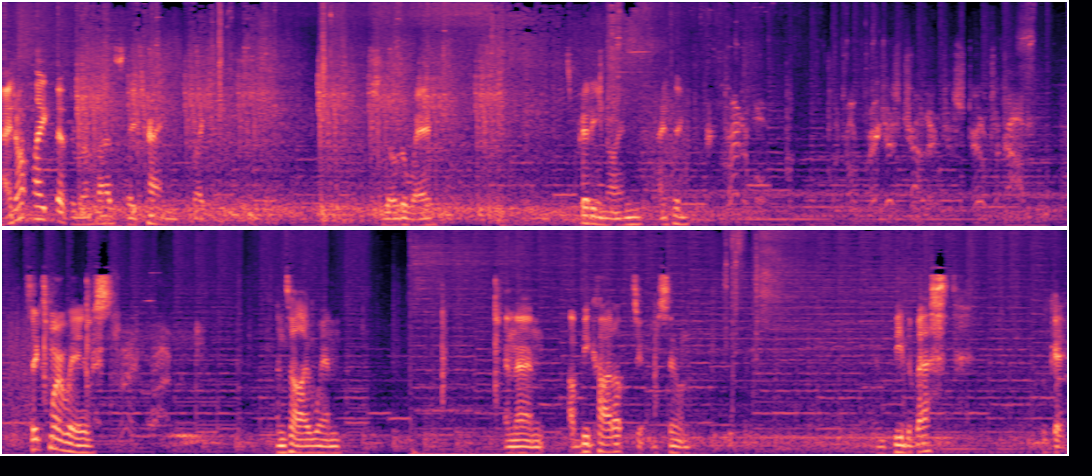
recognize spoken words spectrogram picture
I don't like that the robots, they try and, like, float away. It's pretty annoying, I think. Incredible. But your greatest challenge is still to come. Six more waves until I win. And then I'll be caught up to him soon. And be the best. Okay.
